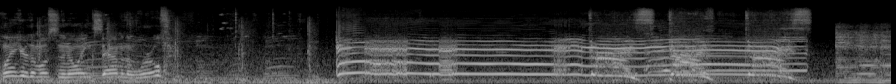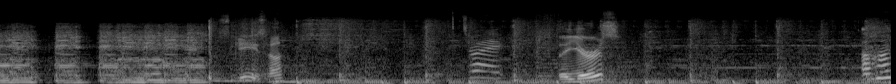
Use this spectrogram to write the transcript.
want to hear the most annoying sound in the world? Guys! Guys! Guys! Skis, huh? That's right. The yours? Uh-huh.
